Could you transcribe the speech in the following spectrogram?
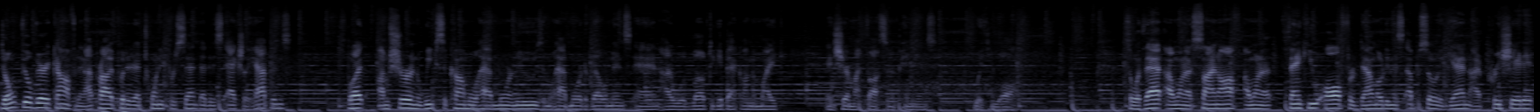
don't feel very confident. I probably put it at 20% that this actually happens. But I'm sure in the weeks to come, we'll have more news and we'll have more developments. And I would love to get back on the mic and share my thoughts and opinions with you all. So, with that, I want to sign off. I want to thank you all for downloading this episode again. I appreciate it.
